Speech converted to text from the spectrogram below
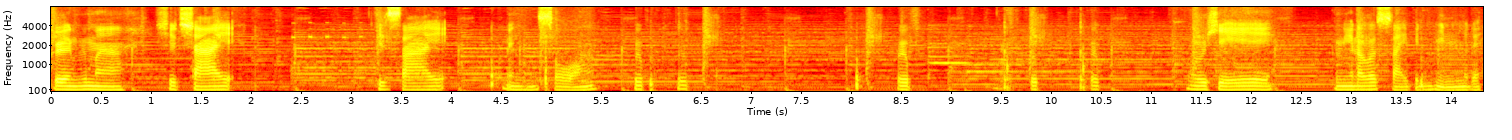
เดินขึ้นมาชิดซ้ายชิดซ้ายหนึ่งสองปึ๊บปึ๊บปึ๊บปึ๊บปึ๊บโอเคตรงนี้เราก็ใส่เป็นหินมาเลย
